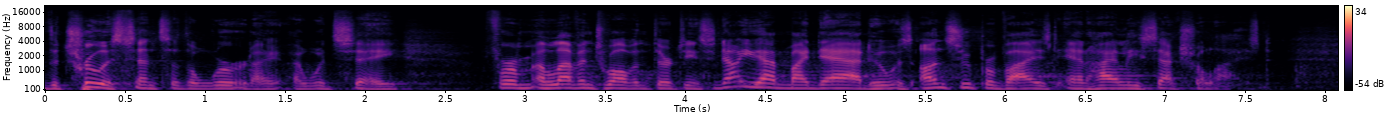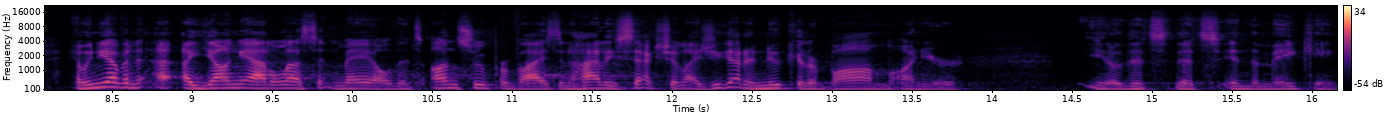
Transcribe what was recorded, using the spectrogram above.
the, truest sense of the word, I, I would say, from 11, 12, and 13. So now you have my dad who was unsupervised and highly sexualized. And when you have an, a young adolescent male that's unsupervised and highly sexualized, you got a nuclear bomb on your, you know, that's, that's in the making,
